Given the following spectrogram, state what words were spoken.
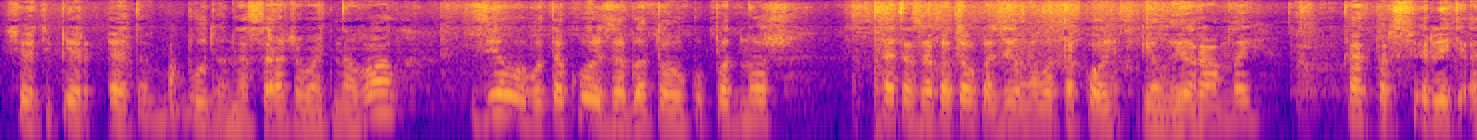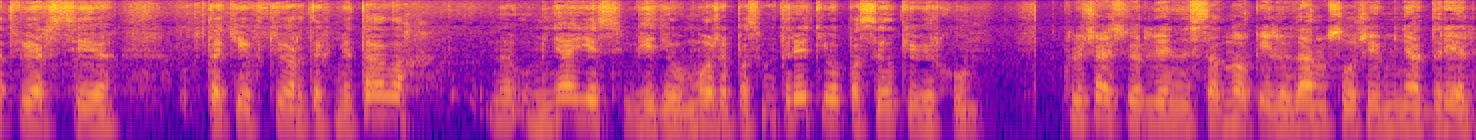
Все, теперь это буду насаживать на вал. Сделал вот такую заготовку под нож. Эта заготовка сделана вот такой белой рамной. Как просверлить отверстие в таких твердых металлах, ну, у меня есть видео, можно посмотреть его по ссылке вверху. Включаю сверлильный станок или в данном случае у меня дрель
